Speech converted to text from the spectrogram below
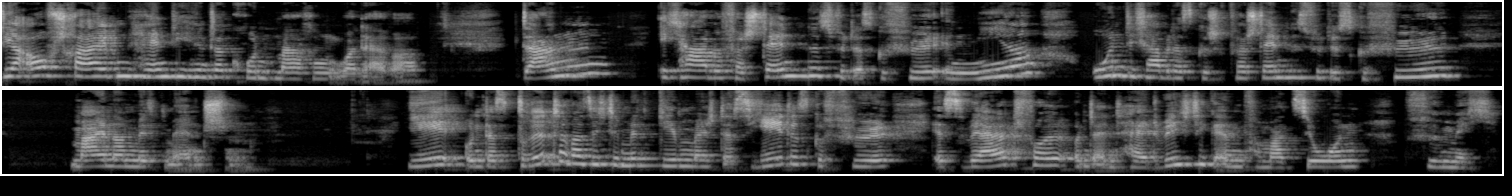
dir aufschreiben, Handy-Hintergrund machen, whatever. Dann, ich habe Verständnis für das Gefühl in mir und ich habe das Verständnis für das Gefühl meiner Mitmenschen. Je, und das Dritte, was ich dir mitgeben möchte, ist, jedes Gefühl ist wertvoll und enthält wichtige Informationen für mich.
